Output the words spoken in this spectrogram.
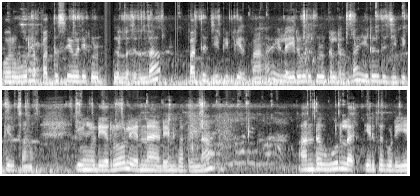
ஒரு ஊரில் பத்து சுயவதி குழுக்கள் இருந்தால் பத்து ஜிபிபி இருப்பாங்க. இல்லை இருபது குழுக்கள் இருந்தால் இருபது ஜிபிபி இருப்பாங்க. இவங்களுடைய ரோல் என்ன அப்படின்னு பார்த்தீங்கன்னா அந்த ஊரில் இருக்கக்கூடிய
